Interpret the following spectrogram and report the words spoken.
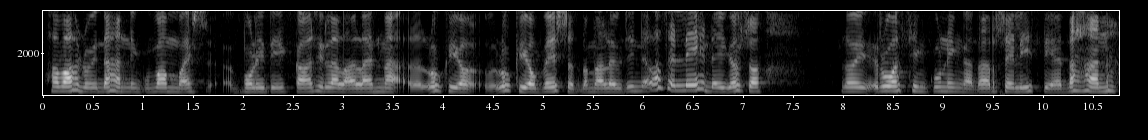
havahduin tähän niin kuin vammaispolitiikkaan sillä lailla, että mä lukio, lukion vessasta mä löytin sellaisen lehden, jossa noi Ruotsin kuningatar selitti, että hän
